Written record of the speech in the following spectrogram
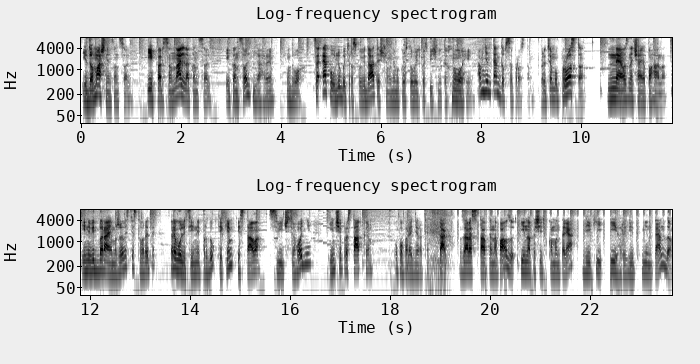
і домашня консоль, і персональна консоль, і консоль для гри удвох. Це Apple любить розповідати, що вони використовують космічні технології. А в Nintendo все просто. При цьому просто не означає погано і не відбирає можливості створити революційний продукт, яким і стала Switch сьогодні, інші приставки у попередні роки. Так, зараз ставте на паузу і напишіть в коментарях, в які ігри від Nintendo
